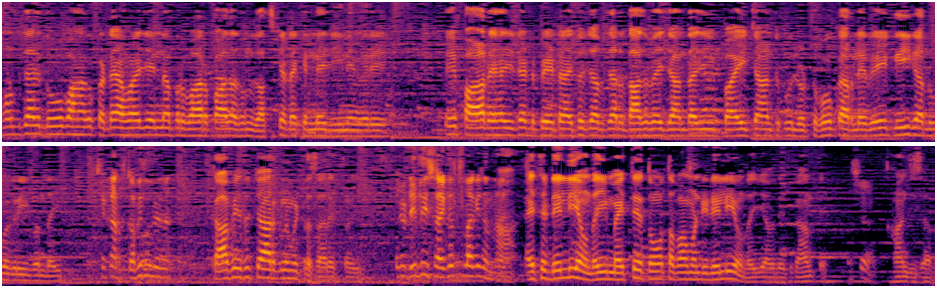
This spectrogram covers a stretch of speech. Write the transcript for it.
ਹੁਣ ਵਿਚਾਰੇ ਦੋ ਬਾਹਾਂ ਤੋਂ ਕੱਟਿਆ ਹੋਇਆ ਜੇ ਇੰਨਾ ਪਰਿਵਾਰ ਪਾਲਦਾ ਤੁਹਾਨੂੰ ਦੱਸ ਕੇ ਕਿੰਨੇ ਜੀ ਨੇ ਮੇਰੇ। ਇਹ ਪਾਲ ਰਿਹਾ ਜੀ ਢਿੱਡ ਪੇਟ ਆ ਇੱਥੋਂ ਜਦ ਵਿਚਾਰਾ 10 ਵਜੇ ਜਾਂਦਾ ਜੀ ਬਾਈ ਚਾਂਸ ਕੋਈ ਲੁੱਟ ਖੋਹ ਕਰ ਲਵੇ ਇਹ ਕੀ ਕਰ ਲੂਗਾ ਗਰੀਬ ਬੰਦਾ ਜੀ? ਤੇ ਘਰ ਕਾਫੀ ਦੂਰ ਹੈ ਕਾਫੀ ਇੱਥੋਂ 4 ਕਿਲੋਮੀਟਰ ਸਾਰੇ ਇੱਥੋਂ ਜੀ। ਅੱਛਾ ਡੇਲੀ ਸਾਈਕਲ ਚਲਾ ਕੇ ਜਾਂਦਾ ਹੈ? ਹਾਂ ਇੱਥੇ ਡੇਲੀ ਆਉਂਦਾ ਜੀ ਮਹਿਤੇ ਤੋਂ ਤਪਾ ਮੰਡੀ ਡੇਲੀ ਆਉਂਦਾ ਜੀ ਆਪਦੀ ਦੁਕਾਨ ਤੇ। ਅੱਛਾ। ਹਾਂਜੀ ਸਰ।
